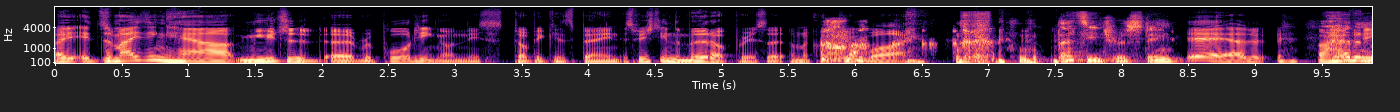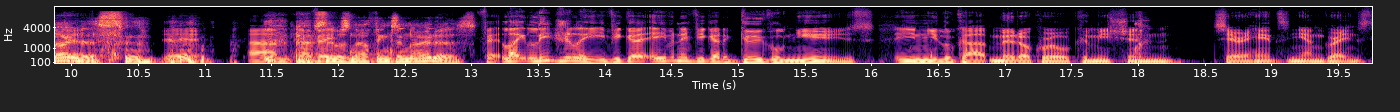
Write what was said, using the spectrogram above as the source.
It's amazing how muted uh, reporting on this topic has been, especially in the Murdoch press. I'm not quite sure why. That's interesting. yeah, I, I hadn't noticed. Yeah, um, Perhaps fact- there was nothing to notice. Like literally, if you go, even if you go to Google News and you look up Murdoch Royal Commission, Sarah Hanson Young Greens,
